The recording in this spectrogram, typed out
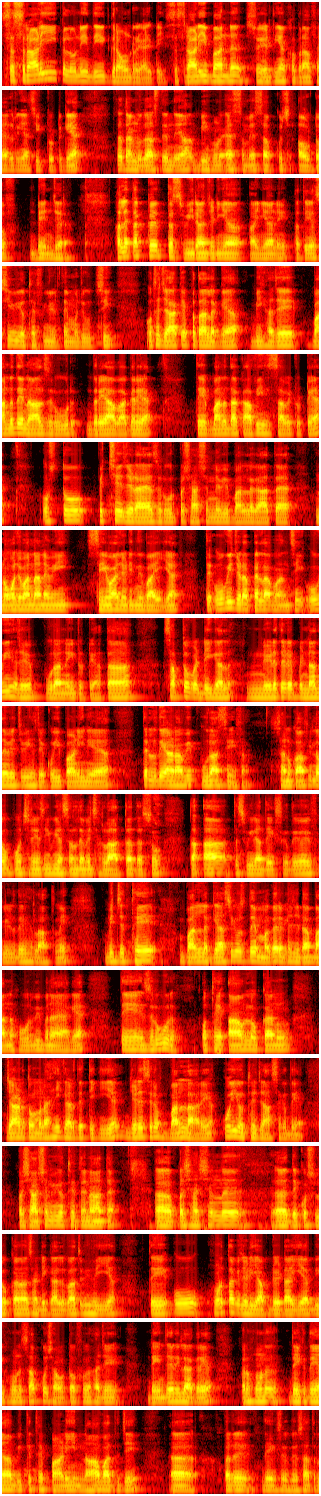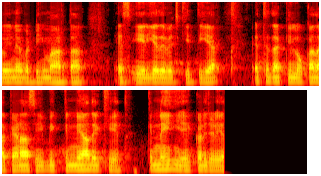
Sasrali colony ਦੀ ground reality Sasrali ਬੰਨ ਸਵੇਰ ਦੀਆਂ ਖਬਰਾਂ ਫੈਲ ਰਹੀਆਂ ਸੀ, ਟੁੱਟ ਗਿਆ। ਤਾਂ ਤੁਹਾਨੂੰ ਦੱਸ ਦਿੰਦੇ ਆ ਵੀ ਹੁਣ ਇਸ ਸਮੇਂ ਸਭ ਕੁਝ ਆਊਟ ਆਫ ਡੇਂਜਰ ਹੈ। ਹਲੇ ਤੱਕ ਤਸਵੀਰਾਂ ਜਿਹੜੀਆਂ ਆਈਆਂ ਨੇ ਅਤੇ ਅਸੀਂ ਵੀ ਉੱਥੇ ਫੀਲਡ ਤੇ ਮੌਜੂਦ ਸੀ, ਉੱਥੇ ਜਾ ਕੇ ਪਤਾ ਲੱਗਿਆ ਵੀ ਹਜੇ ਬੰਨ ਦੇ ਨਾਲ ਜ਼ਰੂਰ ਦਰਿਆ ਵਗ ਰਿਹਾ ਤੇ ਬੰਨ ਦਾ ਕਾਫੀ ਹਿੱਸਾ ਵੀ ਟੁੱਟਿਆ। ਉਸ ਤੋਂ ਪਿੱਛੇ ਜਿਹੜਾ ਹੈ, ਜ਼ਰੂਰ ਪ੍ਰਸ਼ਾਸਨ ਨੇ ਵੀ ਬੰਨ ਲਗਾਤਾ ਹੈ। ਨੌਜਵਾਨਾਂ ਨੇ ਵੀ ਸੇਵਾ ਜਿਹੜੀ ਨਿਭਾਈ ਹੈ ਤੇ ਉਹ ਵੀ ਜਿਹੜਾ ਪਹਿਲਾ ਬੰਨ ਸੀ, ਉਹ ਵੀ ਹਜੇ ਪੂਰਾ ਨਹੀਂ ਟੁੱਟਿਆ। ਤਾਂ ਸਭ ਤੋਂ ਵੱਡੀ ਗੱਲ ਨੇੜੇ ਤੇੜੇ ਪਿੰਡਾਂ ਦੇ ਵਿੱਚ ਵੀ ਹਜੇ ਕੋਈ ਪਾਣੀ ਨਹੀਂ ਆਇਆ ਤੇ ਲੁਧਿਆਣਾ ਵੀ ਪੂਰਾ ਸੇਫ ਆ। ਸਾਨੂੰ ਕਾਫੀ ਲੋਕ ਪੁੱਛ ਰਹੇ ਸੀ ਵੀ ਅਸਲ ਦੇ ਵਿੱਚ ਹਾਲਾਤ ਤਾਂ ਦੱਸੋ। ਤਾਂ ਆ ਤਸਵੀਰਾਂ ਦੇਖ ਸਕਦੇ ਹੋ, ਇਹ ਫੀਲਡ ਦੇ ਹਾਲਾਤ ਨੇ। ਵੀ ਜਿੱਥੇ ਬੰਨ ਲੱਗਿਆ ਸੀ ਉਸ ਦੇ ਮਗਰ ਵੀ ਜਿਹੜਾ ਬੰਨ ਹੋਰ ਵੀ ਬਣਾਇਆ ਗਿਆ ਤੇ ਜ਼ਰੂਰ ਉੱਥੇ ਆਮ ਲੋਕਾਂ ਨੂੰ ਜਾਣ ਤੋਂ ਮਨਾਹੀ ਕਰ ਦਿੱਤੀ ਗਈ ਹੈ। ਜਿਹੜੇ ਸਿਰਫ ਬੰਨ ਲਾ ਰਹੇ ਆ, ਉਹੀ ਉੱਥੇ ਜਾ ਸਕਦੇ ਆ। ਪ੍ਰਸ਼ਾਸਨ ਵੀ ਉੱਥੇ ਤੈਨਾਤ ਹੈ। ਪ੍ਰਸ਼ਾਸਨ ਦੇ ਕੁਝ ਲੋਕਾਂ ਨਾਲ ਸਾਡੀ ਗੱਲਬਾਤ ਵੀ ਹੋਈ ਆ। ਤੇ ਉਹ ਹੁਣ ਤੱਕ ਜਿਹੜੀ ਅਪਡੇਟ ਆਈ ਹੈ ਵੀ ਹੁਣ ਸਭ ਕੁਝ ਆਊਟ ਆਫ ਹਜੇ ਡੇਂਜਰ ਹੀ ਲੱਗ ਰਿਹਾ। ਪਰ ਹੁਣ ਦੇਖਦੇ ਆ ਵੀ ਕਿੱਥੇ ਪਾਣੀ ਨਾ ਵੱਧ ਜੇ। ਪਰ ਦੇਖ ਸਕਦੇ ਹੋ, ਸਤਲੁਜ ਨੇ ਵੱਡੀ ਮਾਰਤਾ ਇਸ ਏਰੀਆ ਦੇ ਵਿੱਚ ਕੀਤੀ ਆ। ਇੱਥੇ ਤੱਕ ਕਿ ਲੋਕਾਂ ਦਾ ਕਹਿਣਾ ਸੀ ਵੀ ਕਿੰਨਿਆਂ ਦੇ ਖੇਤ ਕਿੰਨੇ ਹੀ ਏਕੜ ਜਿਹੜੇ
